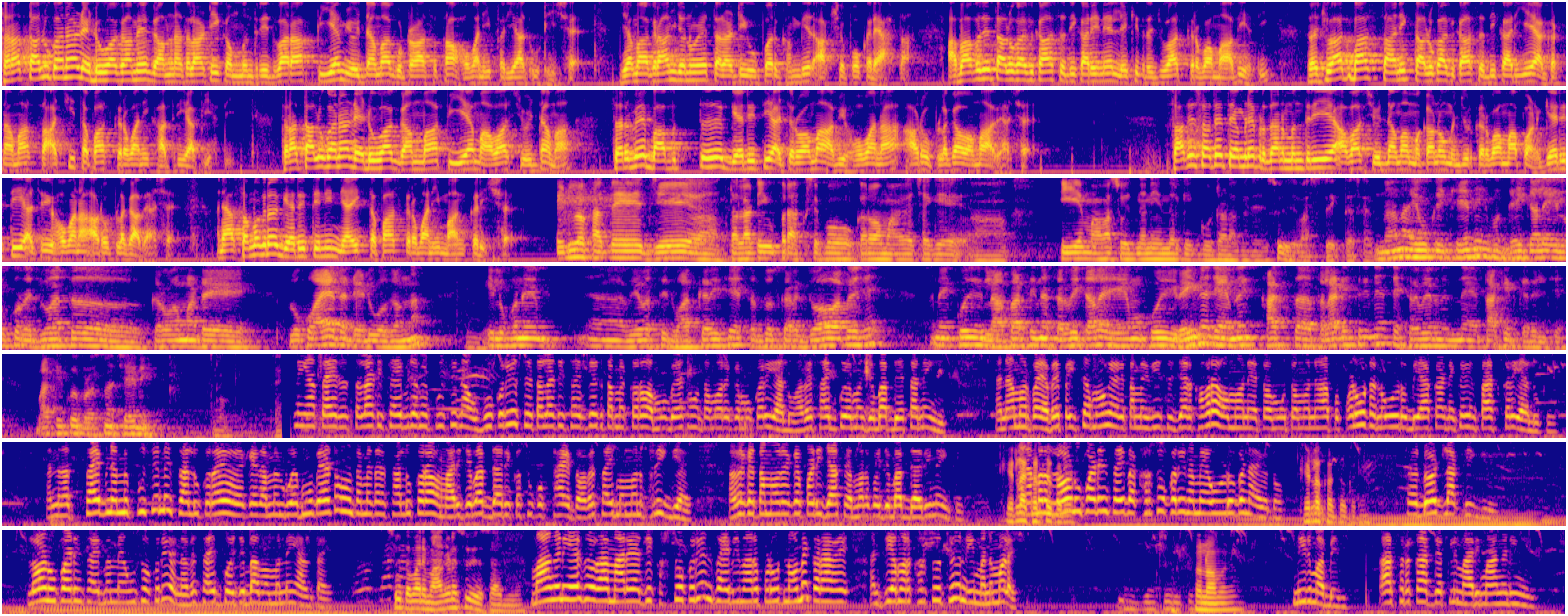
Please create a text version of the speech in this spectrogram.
થરાદ તાલુકાના ડેડુવા ગામે ગામના તલાટી કમમંત્રી દ્વારા પીએમ યોજનામાં ગોટાળા થતા હોવાની ફરિયાદ ઉઠી છે, જેમાં ગ્રામજનોએ તલાટી ઉપર ગંભીર આક્ષેપો કર્યા હતા. આ બાબતે તાલુકા વિકાસ અધિકારીને લેખિત રજૂઆત કરવામાં આવી હતી. રજૂઆત બાદ સ્થાનિક તાલુકા વિકાસ અધિકારીએ આ ઘટનામાં સાચી તપાસ કરવાની ખાતરી આપી હતી. થરાદ તાલુકાના ડેડુવા ગામમાં પીએમ આવાસ યોજનામાં સર્વે બાબત ગેરરીતિ આચરવામાં આવી હોવાના આરોપ લગાવવામાં આવ્યા છે. સાથે સાથે તેમણે પ્રધાનમંત્રીએ આવાસ યોજનામાં મકાનો મંજૂર કરવામાં પણ ગેરરીતિ આચરી હોવાના આરોપ લગાવ્યા છે અને આ સમગ્ર ગેરરીતિની ન્યાયિક તપાસ કરવાની માંગ કરી છે. રેડિયો ખાતે જે તલાટી ઉપર આક્ષેપો કરવામાં આવ્યા છે કે પીએમ આવાસ યોજનાની અંદર કંઈક ગોટાળા કરે છે. શું વાસ્તવિકતા સાહેબ ના ના એવું કંઈ છે નહીં પણ ગઈકાલે એ લોકો રજૂઆત કરવા માટે લોકો આવ્યા હતા ડેડુઆ ગામના. એ લોકોને વ્યવસ્થિત વાત કરી છે સંતોષકારક જવાબ આપ્યો છે. અને કોઈ લાભાર્થીના સર્વે ચાલે છે એમાં કોઈ રહી ન જાય એમને ખાસ તલાટીશ્રીને તે સર્વેને તાકીદ કરેલ છે. બાકી કોઈ પ્રશ્ન છે નહીં. ઓકે. અહીંયા તાર તલાટી સાહેબને અમે પૂછીને ઊભું કર્યું છે. તલાટી સાહેબ કહે કે તમે કરો હું બેઠું હું તમારે કે હું કરી આલું. હવે સાહેબ કોઈ એમાં જવાબ દેતા નહીં. અને અમાર ભાઈ હવે પૈસા માંગે કે તમે વીસ હજાર ખવડાવો મને તો હું તમને આ પડોટ અને ઓરડો બે આકારણી કરીને પાસ કરી આલું કે. અને સાહેબને અમે પૂછીને જ ચાલુ કરાયો હોય કે તમે હું બેઠો હું તમે તારે ચાલુ કરાવો. મારી જવાબદારી કશું કોક થાય તો. હવે સાહેબ અમને ફરી ગયા હવે કે તમારે કે પડી જશે અમારે કોઈ જવાબદારી નહીં કે. કેટલા લોન ઉપાડીને સાહેબ ખર્ચો કરીને અમે ઓરડો બનાવ્યો હતો કેટલો ખર્ચો કર્યો? તો દોઢ લાખ થઈ ગયું. લોન ઉપાડીને સાહેબ અમે ઊંચો કર્યો ને હવે સાહેબ કોઈ જવાબ અમને નહીં હાલતા. શું તમારી માંગણી શું છે સાહેબ માંગણી એ છે કે આ મારે જે ખર્ચો કર્યો ને સાહેબ એ મારો પ્લોટ નોમે કરાવે અને જે અમારો ખર્ચો થયો ને એ મને મળે. શું નામ? નીરમાબેન આ સરકાર જેટલી મારી માંગણી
